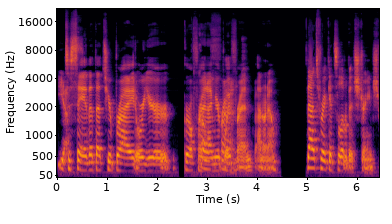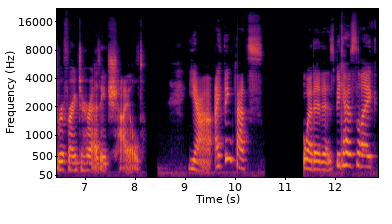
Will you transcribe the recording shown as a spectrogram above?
yeah. to say that that's your bride or your girlfriend, I'm your Girlfriend. boyfriend. I don't know. That's where it gets a little bit strange, referring to her as a child. Yeah, I think that's what it is because like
